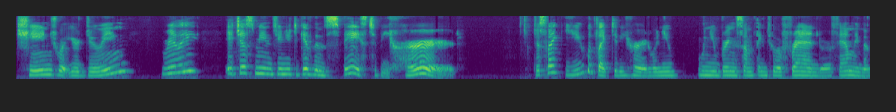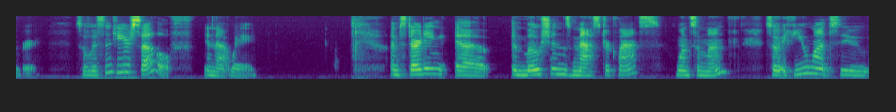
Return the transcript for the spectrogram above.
change what you're doing, really. It just means you need to give them space to be heard. Just like you would like to be heard when you when you bring something to a friend or a family member. So listen to yourself in that way. I'm starting a emotions masterclass once a month. So if you want to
